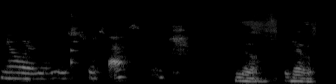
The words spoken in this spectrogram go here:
No, I was just asking. No, we haven't.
